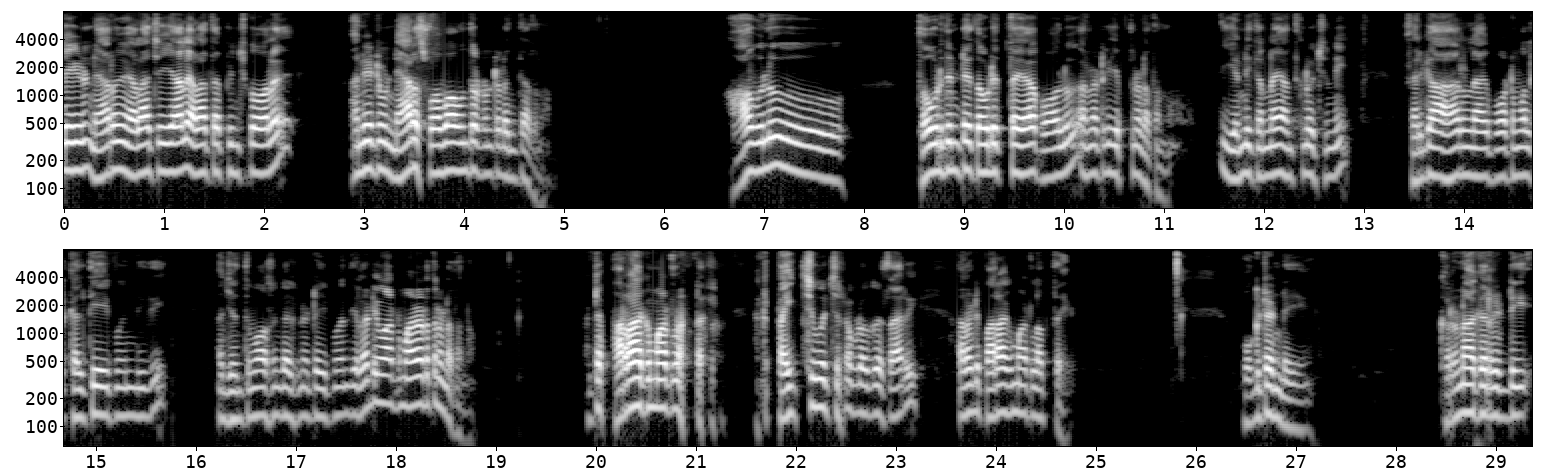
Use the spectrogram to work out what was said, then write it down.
చేయ నేరం ఎలా చేయాలి ఎలా తప్పించుకోవాలి అనేటువంటి నేర స్వభావంతో ఉంటాడు అంతే అతను. ఆవులు తౌడు తింటే తౌడెత్తాయా పాలు అన్నట్టుగా చెప్తున్నాడు అతను. ఇవన్నీ తిన్నాయి అందుకని వచ్చినాయి సరిగ్గా ఆహారం లేకపోవటం వల్ల కల్తీ అయిపోయింది ఇది. ఆ జంతు మాంసం కలిసినట్టు అయిపోయింది. ఇలాంటి మాటలు మాట్లాడుతున్నాడు అతను. అంటే పరాక మాటలు అంటారు. అంటే పైత్యం వచ్చినప్పుడు ఒక్కోసారి అలాంటి పరాక మాటలు వస్తాయి. ఒకటండి. కరుణాకర్ రెడ్డి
